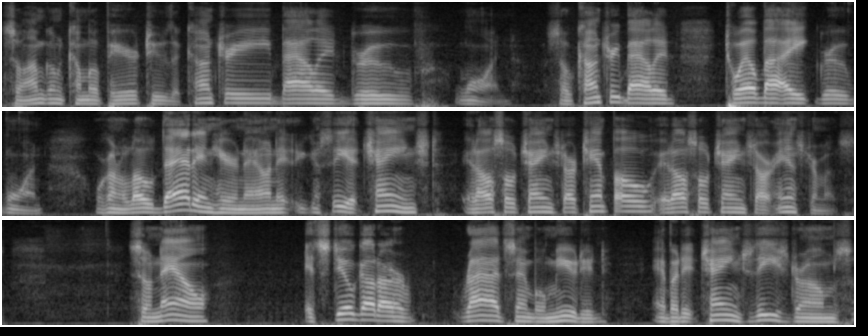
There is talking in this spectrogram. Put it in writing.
So I'm going to come up here to the country ballad groove 1. So country ballad 12 by 8 groove 1. We're going to load that in here now and it, you can see it changed. It also changed our tempo. It also changed our instruments. So now it's still got our ride cymbal muted and but it changed these drums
